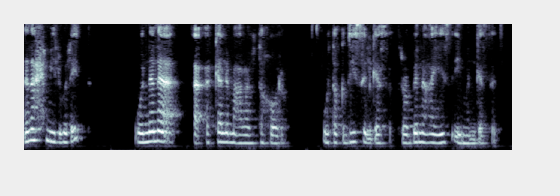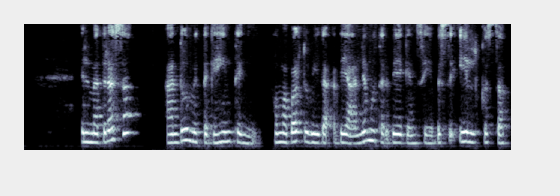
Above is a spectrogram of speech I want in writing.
إن أنا أحمي الولاد وإن أنا أتكلم على الطهارة وتقديس الجسد. ربنا عايز إيه من جسدي المدرسة عندهم اتجاهين تانيين. هما برضو بيعلموا تربية جنسية بس إيه القصة؟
